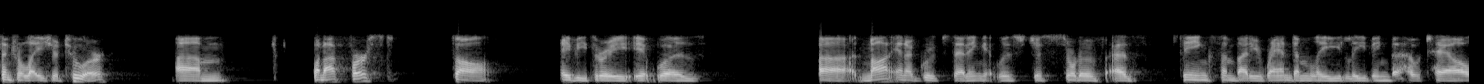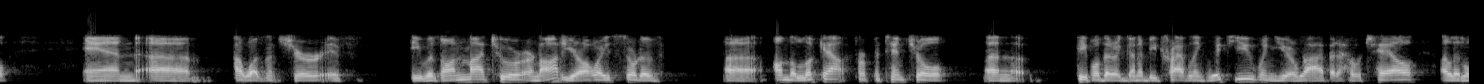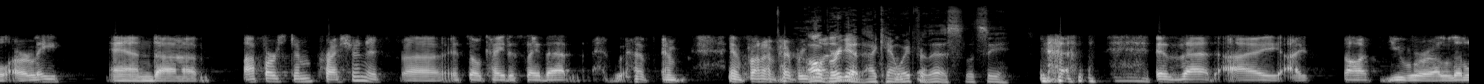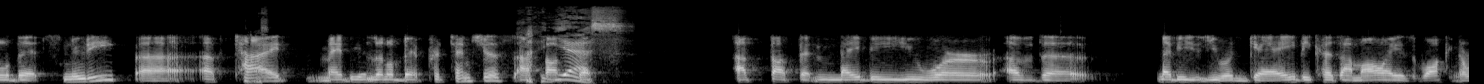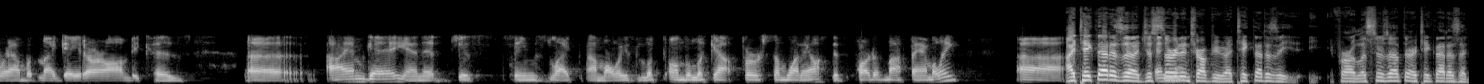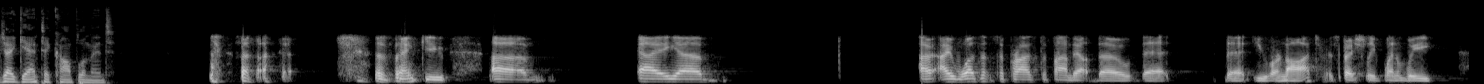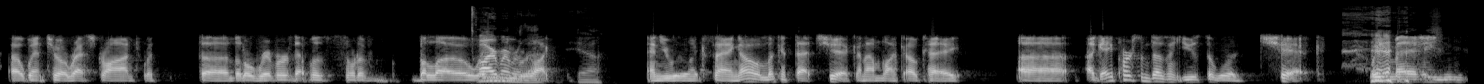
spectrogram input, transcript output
Central Asia tour. Um, when I first saw AB3, it was uh, not in a group setting. It was just sort of as seeing somebody randomly leaving the hotel, and uh, I wasn't sure if he was on my tour or not. You're always sort of uh, on the lookout for potential uh, people that are going to be traveling with you when you arrive at a hotel a little early. And uh, my first impression, if uh, it's okay to say that in, in front of everyone. Oh, bring it! I can't wait for this. Let's see. is that I I thought you were a little bit snooty, uh, uptight, maybe a little bit pretentious. I thought yes. That, I thought that maybe you were of the maybe you were gay because I'm always walking around with my gaydar on because uh, I am gay, and it just seems like I'm always looked on the lookout for someone else that's part of my family. Uh, I take that as a just sorry to interrupt you. I take that as a for our listeners out there. I take that as a gigantic compliment. Thank you. Um, I, uh, I, I wasn't surprised to find out though that that you are not, especially when we uh, went to a restaurant with the little river that was sort of below. Oh, I remember that. Like, yeah. And you were like saying, "Oh, look at that chick," and I'm like, "Okay." Uh, a gay person doesn't use the word chick. We may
